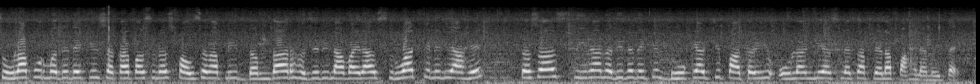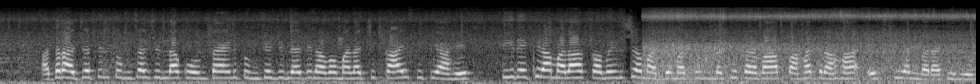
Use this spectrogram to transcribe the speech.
सोलापूरमध्ये देखील सकाळपासूनच पावसानं आपली दमदार हजेरी लावायला सुरुवात केलेली आहे. तसंच सीना नदीने देखील धोक्याची पातळी ओलांडली असल्याचं आपल्याला पाहायला मिळत आहे आता राज्यातील तुमचा जिल्हा कोणता आहे आणि तुमच्या जिल्ह्यातील हवामानाची काय स्थिती आहे? ती देखील आम्हाला कमेंट्सच्या माध्यमातून नक्की कळवा. पाहत रहा H P N Marathi news.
